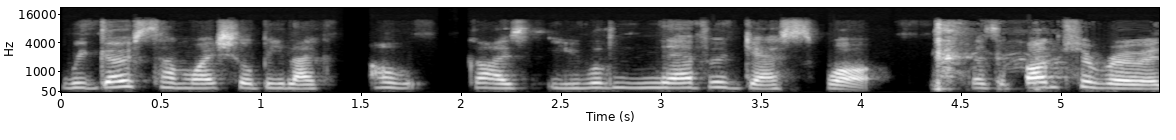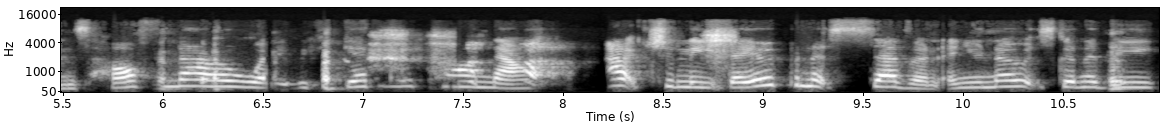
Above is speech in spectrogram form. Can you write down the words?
we go somewhere. She'll be like, "Oh, guys, you will never guess what." There's a bunch of ruins half an hour away. We can get in the car now actually they open at seven and you know it's going to be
